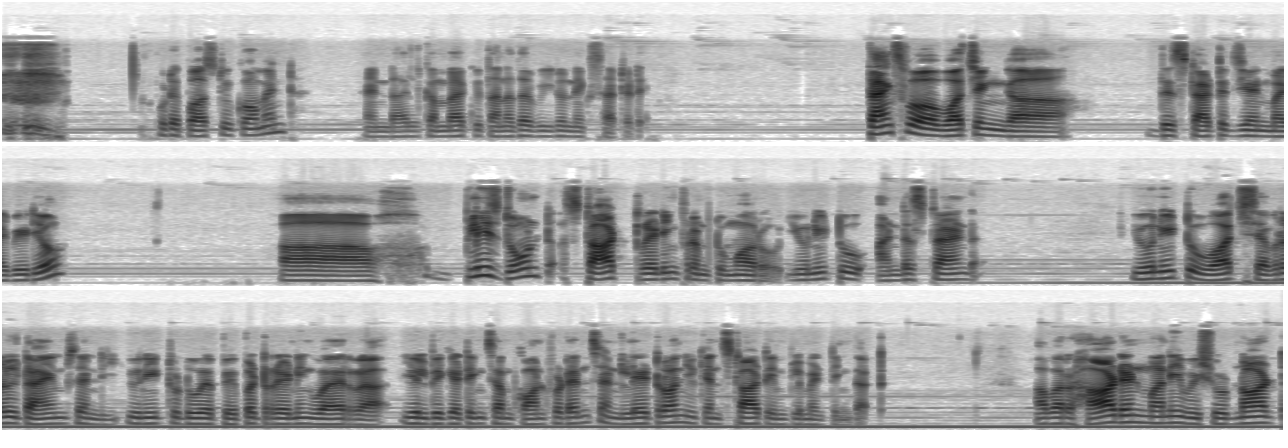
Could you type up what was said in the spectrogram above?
put a positive comment and I'll come back with another video next Saturday thanks for watching uh, this strategy in my video. Uh, please don't start trading from tomorrow. You need to understand. You need to watch several times and you need to do a paper trading where uh, you'll be getting some confidence and later on you can start implementing that. Our hard earned money we should not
